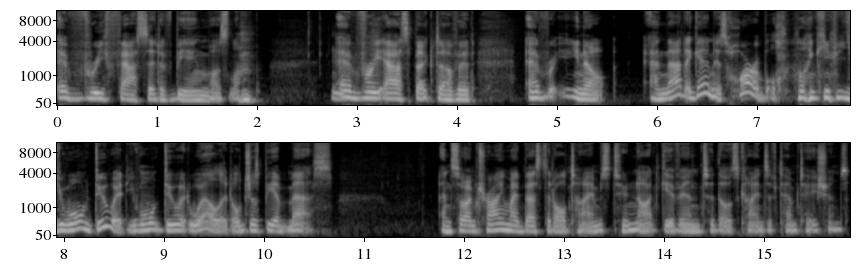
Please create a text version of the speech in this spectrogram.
every facet of being Muslim, every aspect of it, every, you know, and that again is horrible. like you, you won't do it. You won't do it well. It'll just be a mess. And so I'm trying my best at all times to not give in to those kinds of temptations.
